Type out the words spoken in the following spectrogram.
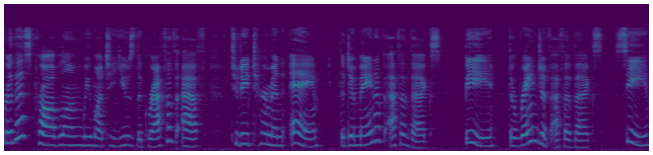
For this problem, we want to use the graph of f to determine a. the domain of f of x, b. the range of f of x, c.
